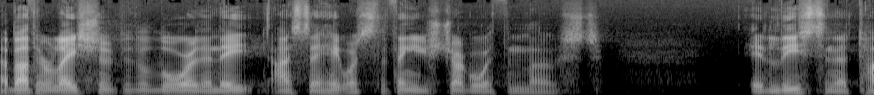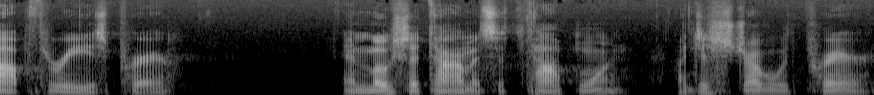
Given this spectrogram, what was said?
about the relationship with the Lord, and they, I say, hey, what's the thing you struggle with the most? At least in the top three is prayer. And most of the time, it's the top one. I just struggle with prayer.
